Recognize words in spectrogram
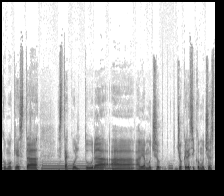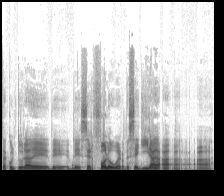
Como que esta, esta cultura, ah, había mucho, yo crecí con mucho esta cultura de, de, ser follower, de seguir a,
